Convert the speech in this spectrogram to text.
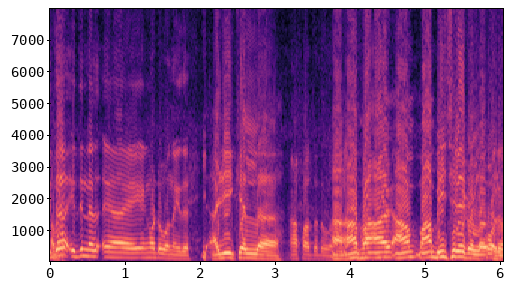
ഇത് ഇതിന്റെ എങ്ങോട്ട് പോകുന്ന ഇത്? അഴീക്കൽ ആ, ബീച്ചിലേക്കുള്ള ഒരു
